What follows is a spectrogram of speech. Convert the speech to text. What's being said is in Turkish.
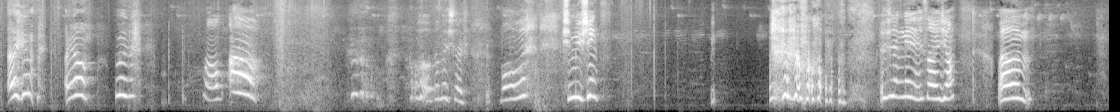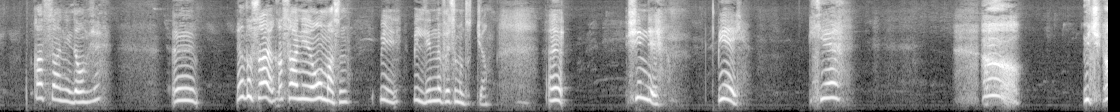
Ayağım ayağım böyle. Al, Arkadaşlar bağlı. Şimdi Hüseyin Hüseyin'e sayacağım. Ben kaç saniyede olacak? Ee, ya da sa- kaç saniyede olmasın. Bil, bildiğim nefesimi tutacağım. Ee, şimdi bir iki üç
